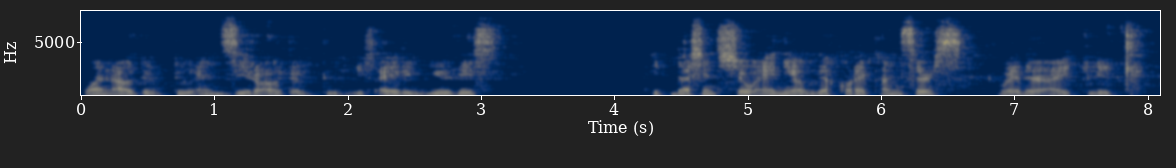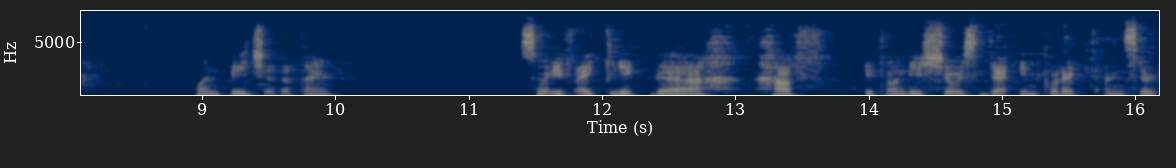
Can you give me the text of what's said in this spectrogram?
1 out of 2, and 0 out of 2. If I review this, it doesn't show any of the correct answers, whether I click one page at a time. So if I click the half it only shows the incorrect answer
